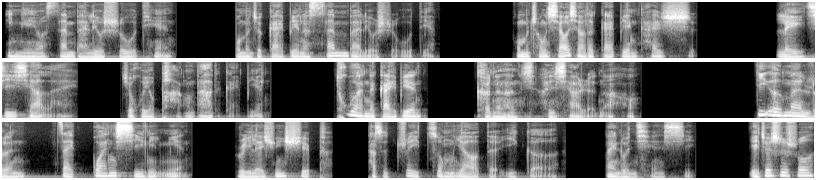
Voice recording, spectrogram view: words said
一年有三百六十五天，我们就改变了三百六十五点。我们从小小的改变开始，累积下来，就会有庞大的改变。突然的改变。可能很很吓人啊！哈，第二脉轮在关系里面，relationship，它是最重要的一个脉轮迁徙。也就是说，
